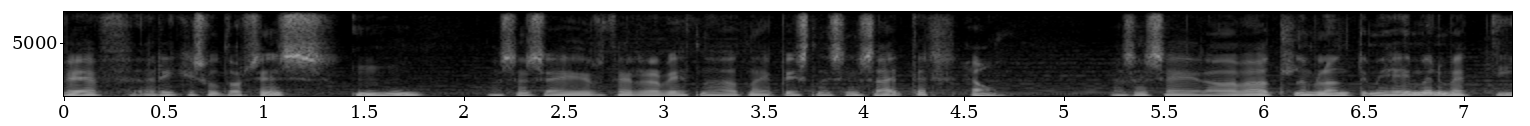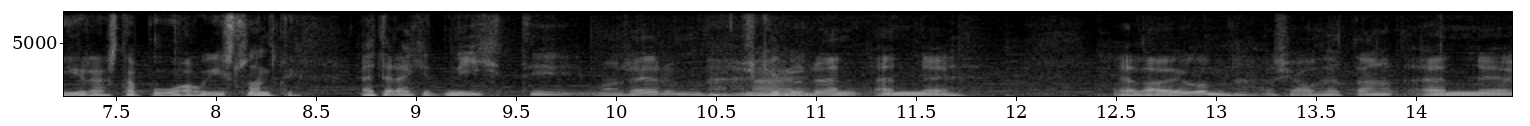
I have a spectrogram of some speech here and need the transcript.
vef Ríkisútvarsins Mm það sem segir þeir eru að vitna þarna í Business Insider. Já. það sem segir að af öllum löndum í heiminum er dýrast að búa á Íslandi. Þetta er ekkert nýtt í, mann segir um, skilur, en, en eh, eða augum að sjá þetta, en eh,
